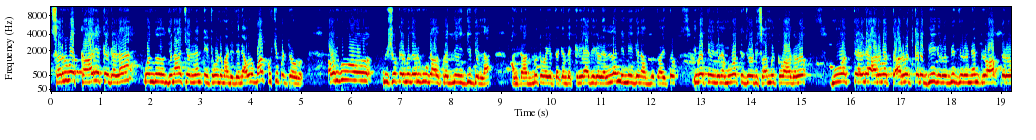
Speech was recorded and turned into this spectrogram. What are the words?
ಸರ್ವ ಕಾಯಕಗಳ ಒಂದು ದಿನಾಚರಣೆ ಅಂತ ಇಟ್ಕೊಂಡು ಮಾಡಿದ್ದೇನೆ. ಅವರು ಭಾಳ ಖುಷಿ ಪಟ್ಟರು ಅವರು. ಅವರಿಗೂ ವಿಶ್ವಕರ್ಮದವ್ರಿಗೂ ಕೂಡ ಪ್ರಜ್ಞೆ ಇದ್ದಿದ್ದಿಲ್ಲ. ಅಂತ ಅದ್ಭುತವಾಗಿರ್ತಕ್ಕಂಥ ಕ್ರಿಯಾದಿಗಳೆಲ್ಲ ನಿನ್ನೆ ದಿನ ಅದ್ಭುತವಾಯಿತು. ಇವತ್ತಿನ ದಿನ ಮೂವತ್ತು ಜೋಡಿ ಸಾಮೂಹಿಕ ವಿವಾಹಗಳು ಮೂವತ್ತೆರಡು ಅರವತ್ತು ಅರವತ್ತು ಕಡೆ ಬೀಗರು ಬಿದ್ದರು ನೆಂಟರು, ಆಪ್ತರು,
